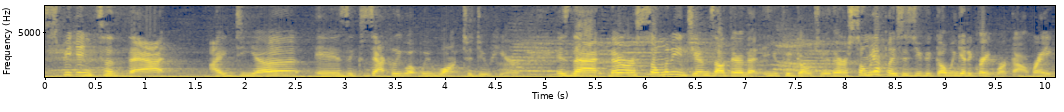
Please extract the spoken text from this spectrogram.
speaking to that idea is exactly what we want to do here. Is that there are so many gyms out there that you could go to. There are so many Yeah. places you could go and get a great workout, right?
